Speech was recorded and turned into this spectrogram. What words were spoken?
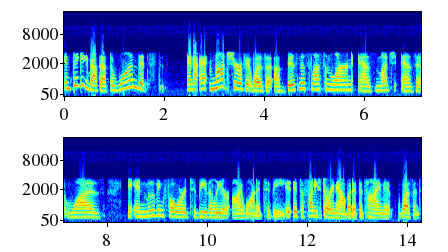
In thinking about that, the one that's, and I, am not sure if it was a, a business lesson learned as much as it was in moving forward to be the leader I wanted to be. It's a funny story now, but at the time it wasn't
